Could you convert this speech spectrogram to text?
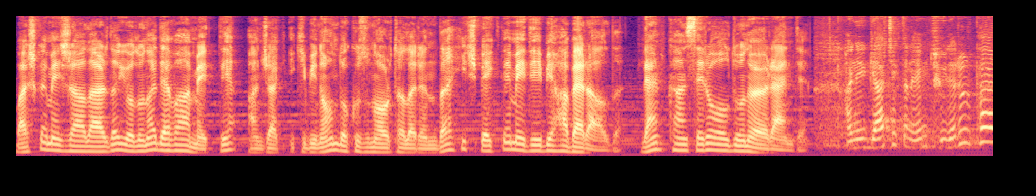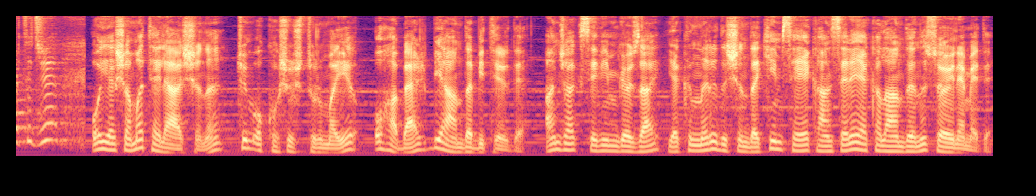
başka mecralarda yoluna devam etti ancak 2019'un ortalarında hiç beklemediği bir haber aldı. Lenf kanseri olduğunu öğrendi. Hani gerçekten hem tüyler ürpertici O yaşama telaşını, tüm o koşuşturmayı o haber bir anda bitirdi. Ancak Sevim Gözay yakınları dışında kimseye kansere yakalandığını söylemedi.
